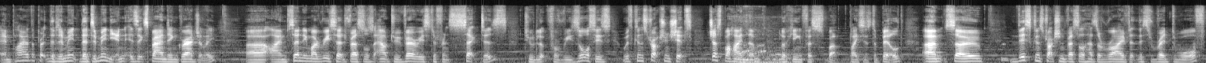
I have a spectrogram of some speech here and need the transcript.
Empire of the Pro- the, Domi- the Dominion is expanding gradually. Uh, I'm sending my research vessels out to various different sectors to look for resources, with construction ships just behind them, looking for well places to build. Um, so this construction vessel has arrived at this red dwarf.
